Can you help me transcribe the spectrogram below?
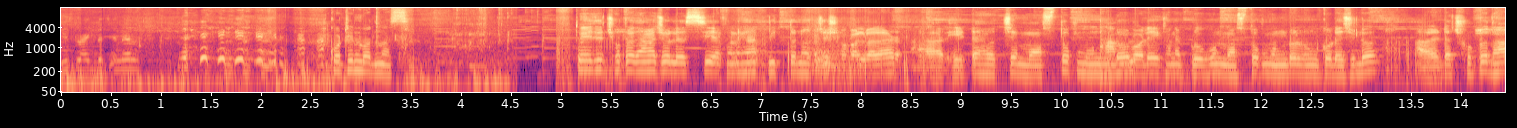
dislike the channel কঠিন বদমাস। তো এই যে ছোট ধামে চলে এসেছি এখন এখানে কীর্তন হচ্ছে সকালবেলার আর এটা হচ্ছে মস্তক মন্ডল বলে এখানে প্রভুর মস্তক মণ্ডল করেছিল আর এটা ছোট ধাম।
